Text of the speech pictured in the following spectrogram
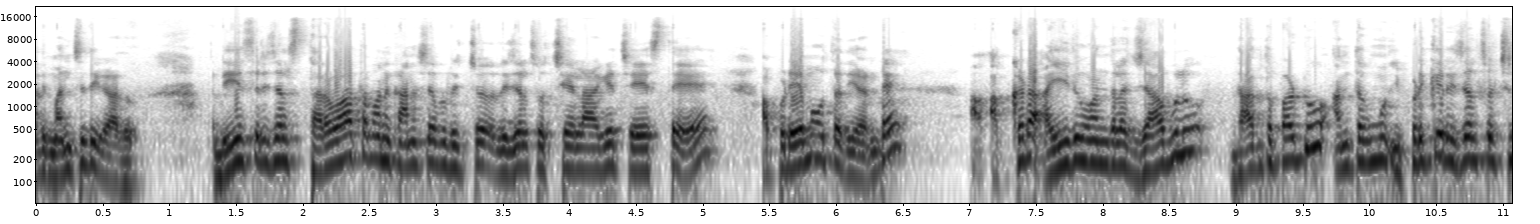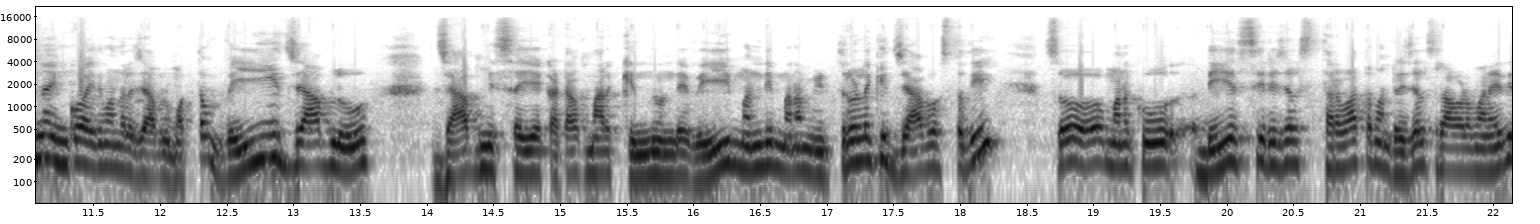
అది మంచిది కాదు. డిఎస్సి రిజల్ట్స్ తర్వాత మన కానిస్టేబుల్ రిజల్ట్స్ వచ్చేలాగే చేస్తే అప్పుడు ఏమవుతుంది అంటే అక్కడ ఐదు వందల జాబులు దాంతోపాటు అంతకుముందు ఇప్పటికే రిజల్ట్స్ వచ్చినా ఇంకో ఐదు వందల జాబులు. మొత్తం వెయ్యి జాబులు జాబ్ మిస్ అయ్యే కట్ ఆఫ్ మార్క్ కింద ఉండే వెయ్యి మంది మన మిత్రులకి జాబ్ వస్తుంది. సో మనకు డిఎస్సి రిజల్ట్స్ తర్వాత మన రిజల్ట్స్ రావడం అనేది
